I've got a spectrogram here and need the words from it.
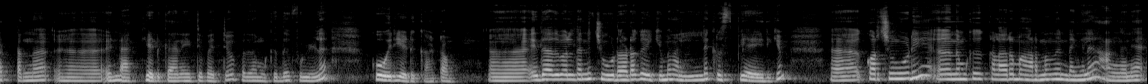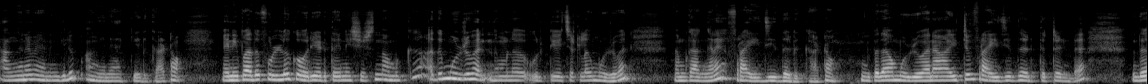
പെട്ടെന്ന് ഉണ്ടാക്കിയെടുക്കാനായിട്ട് പറ്റും. അപ്പോൾ നമുക്കിത് ഫുള്ള് കോരിയെടുക്കാം കേട്ടോ. ഇത് അതുപോലെ തന്നെ ചൂടോടെ കഴിക്കുമ്പോൾ നല്ല ക്രിസ്പി ആയിരിക്കും. കുറച്ചും കൂടി നമുക്ക് കളർ മാറണമെന്നുണ്ടെങ്കിൽ അങ്ങനെ അങ്ങനെ വേണമെങ്കിലും അങ്ങനെ ആക്കി എടുക്കാം കേട്ടോ. ഇനിയിപ്പോൾ അത് ഫുള്ള് കോരിയെടുത്തതിന് ശേഷം നമുക്ക് അത് മുഴുവൻ നമ്മൾ ഉരുട്ടി വെച്ചിട്ടുള്ളത് മുഴുവൻ നമുക്ക് അങ്ങനെ ഫ്രൈ ചെയ്തെടുക്കാം കേട്ടോ. ഇപ്പോൾ ഇതാ മുഴുവനായിട്ടും ഫ്രൈ ചെയ്തെടുത്തിട്ടുണ്ട്. ഇത്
